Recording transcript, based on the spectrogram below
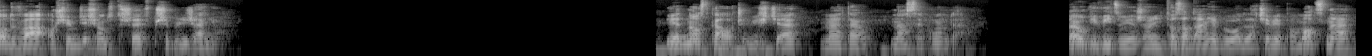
to 2,83 w przybliżeniu. Jednostka oczywiście metr na sekundę. Drogi widzu, jeżeli to zadanie było dla Ciebie pomocne,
